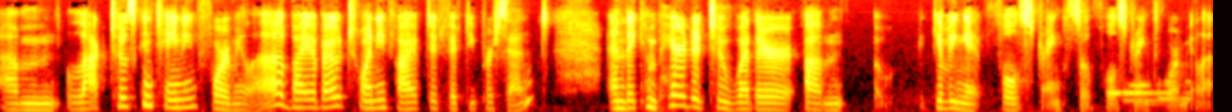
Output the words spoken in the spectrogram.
um, lactose containing formula by about 25 to 50%. And they compared it to whether um, giving it full strength, so full strength formula.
